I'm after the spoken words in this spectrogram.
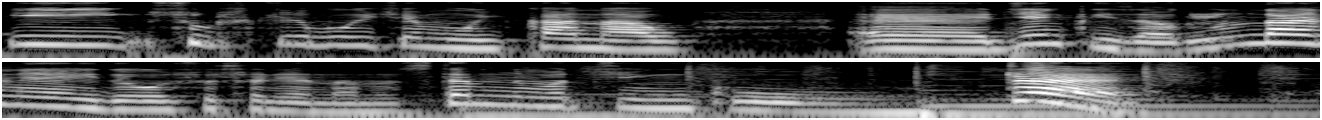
i subskrybujcie mój kanał. E, dzięki za oglądanie i do usłyszenia na następnym odcinku. Cześć!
